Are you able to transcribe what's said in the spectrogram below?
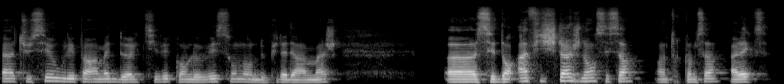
ah, tu sais où les paramètres de activer quand lever sont depuis la dernière match? Euh, C'est dans affichage, non C'est ça? Un truc comme ça, Alex?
